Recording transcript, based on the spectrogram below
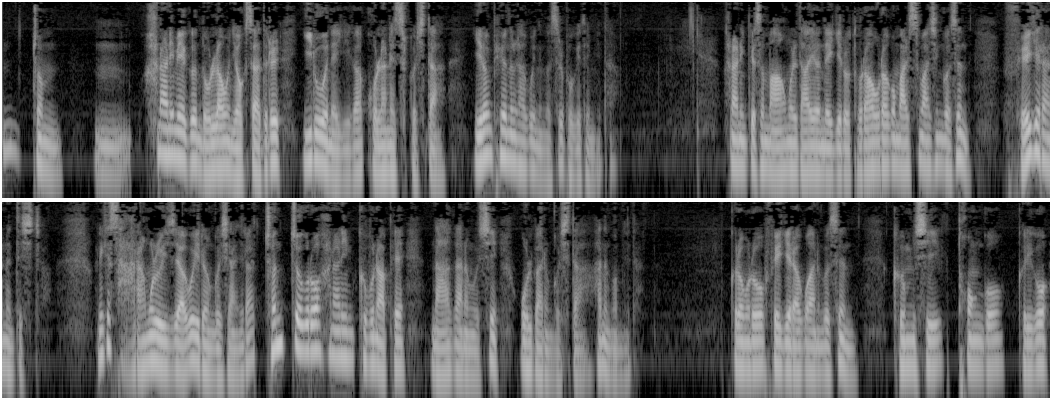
음, 좀 음, 하나님의 그 놀라운 역사들을 이루어내기가 곤란했을 것이다. 이런 표현을 하고 있는 것을 보게 됩니다. 하나님께서 마음을 다하여 내게로 돌아오라고 말씀하신 것은 회개라는 뜻이죠. 그러니까 사람을 의지하고 이런 것이 아니라 전적으로 하나님 그분 앞에 나아가는 것이 올바른 것이다 하는 겁니다. 그러므로 회개라고 하는 것은 금식, 통고, 그리고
